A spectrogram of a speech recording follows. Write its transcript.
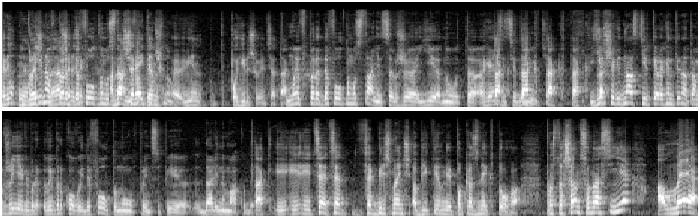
Ну, Україна наш- наш ризик, а наш рейтинг він погіршується. Так, Ми в переддефолтному стані. Це вже є. Ну от агенції так, ці так, дають. так, так, так. Гірше від нас тільки Аргентина, там вже є вибір- вибірковий дефолт, тому в принципі далі нема куди. Так, і, і, і це, це, це більш-менш об'єктивний показник того. Просто шанс у нас є, але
